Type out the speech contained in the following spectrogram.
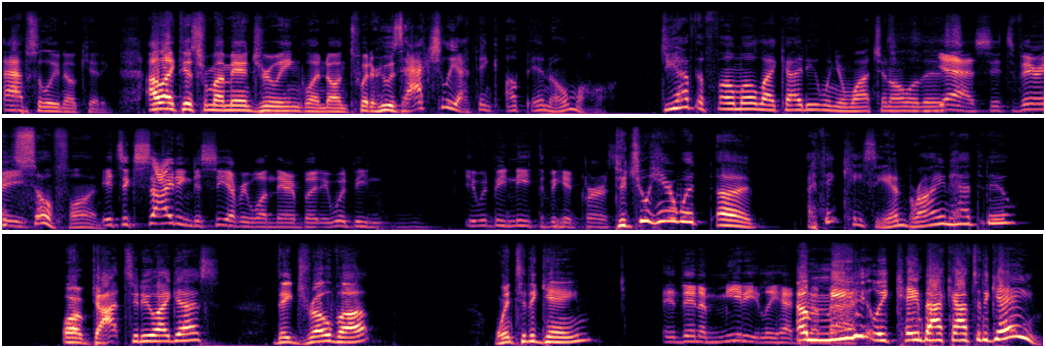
Absolutely no kidding. I like this from my man Drew England on Twitter, who's actually, I think, up in Omaha. Do you have the FOMO like I do when you're watching all of this? Yes, it's very It's so fun. it's exciting to see everyone there, but it would be it would be neat to be in person. Did you hear what uh, I think Casey and Brian had to do? Or got to do, I guess? They drove up, went to the game, and then immediately had to come back. immediately came back after the game.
